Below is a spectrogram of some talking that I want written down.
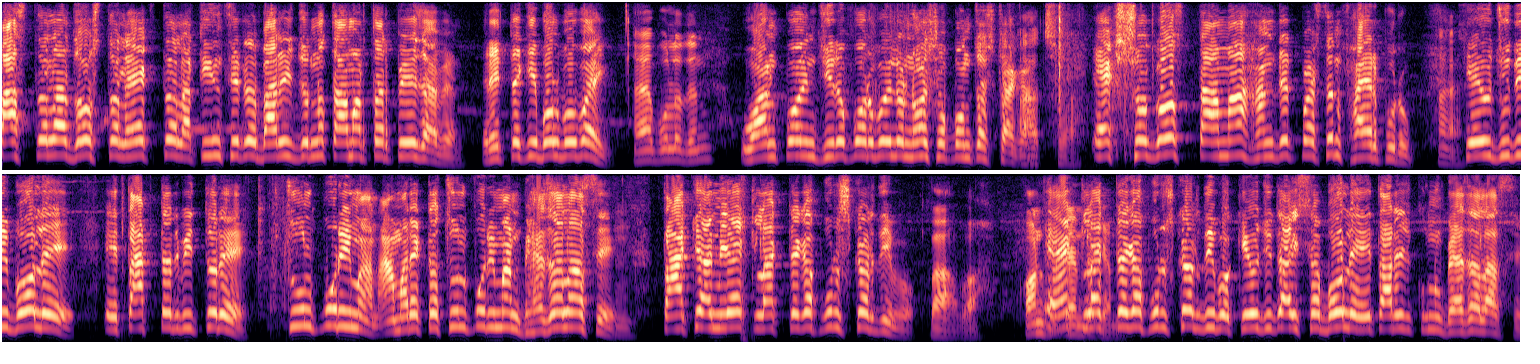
পাঁচতলা দশতলা একতলা তিন সেটের বাড়ির জন্য তামার তার পেয়ে যাবেন। রেটটা কি বলব ভাই? হ্যাঁ বলে দেন। ওয়ান পয়েন্ট জিরো পড়বে হলো নয়শো পঞ্চাশ টাকা। আচ্ছা। একশো গজ তামা হান্ড্রেড পার্সেন্ট ফায়ার প্রুফ হ্যাঁ। কেউ যদি বলে এই তারটার ভিতরে চুল পরিমাণ আমার একটা চুল পরিমাণ ভেজাল আছে তাকে আমি এক লাখ টাকা পুরস্কার দিব। বাহ বাহ। এক লাখ টাকা পুরস্কার দিব কেউ যদি আইসা বলে তার কোনো ভেজাল আছে।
